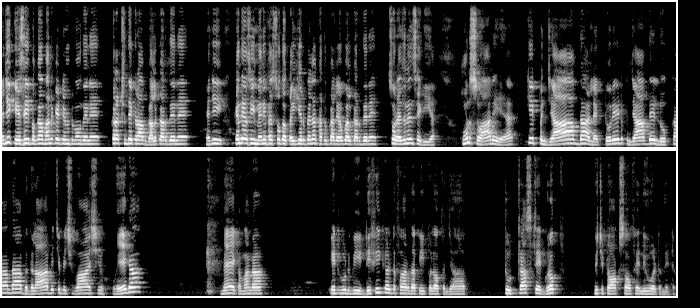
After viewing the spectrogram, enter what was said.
ਹੈ ਜੀ, ਕੇਸਰੀ ਪੱਗਾਂ ਬੰਨ ਕੇ ਟਿਮਟਮਾਉਂਦੇ ਨੇ। ਕਰਪਸ਼ਨ ਦੇ ਖਿਲਾਫ ਗੱਲ ਕਰਦੇ ਨੇ, ਹੈ ਜੀ? ਕਹਿੰਦੇ ਅਸੀਂ ਮੈਨੀਫੈਸਟੋ ਤਾਂ ਕਈ ਚਿਰ ਪਹਿਲਾਂ ਖਤਮ ਕਰ ਲਿਆ, ਉਹ ਗੱਲ ਕਰਦੇ ਨੇ। ਸੋ ਰੈਜ਼ੋਨੈਂਸ ਹੈਗੀ ਆ। ਹੁਣ ਸਵਾਲ ਇਹ ਹੈ ਕਿ ਪੰਜਾਬ ਦਾ ਇਲੈਕਟੋਰੇਟ ਪੰਜਾਬ ਦੇ ਲੋਕਾਂ ਦਾ ਬਦਲਾਅ ਵਿੱਚ ਵਿਸ਼ਵਾਸ ਹੋਏਗਾ? ਮੈਂ ਇਹ ਕਹਾਂਗਾ, it would be difficult for the people of Punjab to trust a group which talks of a new alternative.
